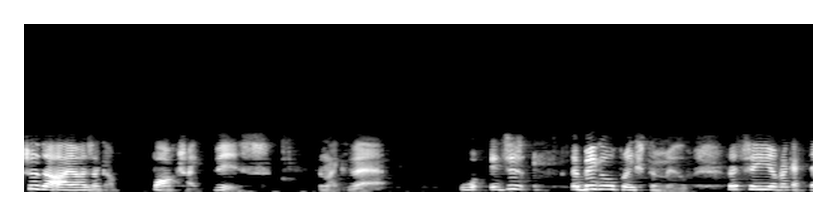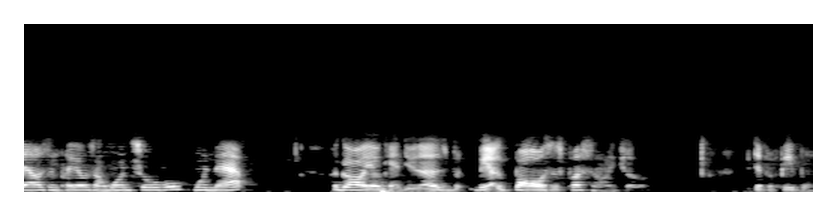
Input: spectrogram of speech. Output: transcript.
Server.io has like a box like this and like that. Well, it just a big old place to move. Let's say you have like a thousand players on one server, one map. Agar.io can't do that. Be like balls just pressing on each other. Different people.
